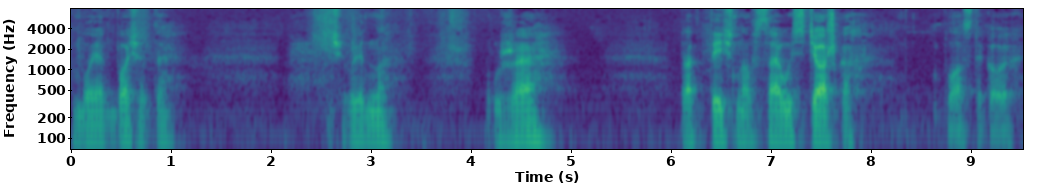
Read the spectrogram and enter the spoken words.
Бо, як бачите, очевидно, вже практично все у стяжках пластикових.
